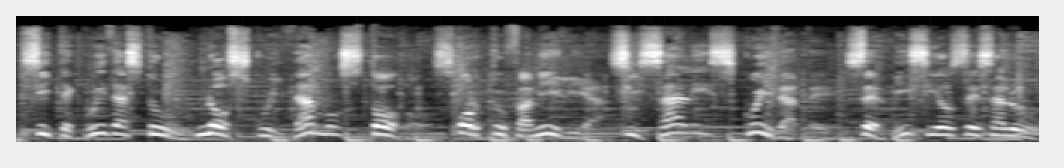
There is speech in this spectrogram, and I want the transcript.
Si te cuidas tú, nos cuidamos todos. Por tu familia, si sales, cuídate. Servicios de salud.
